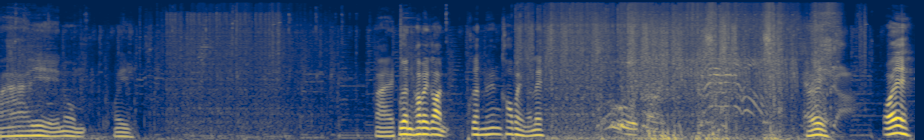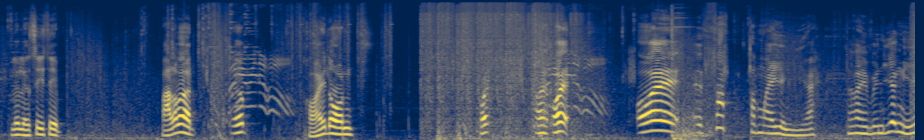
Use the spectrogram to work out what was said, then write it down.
มาดิหนุ่มเฮ้ยไปเพื่อนเข้าไปก่อน เพื่อนนั่งเข้าไปอย่างนั้นเลยเฮ้ยโอ้ยเหลือเหลือสี่สิบปาระเบิดเอ๊บขอให้โดนโอ้ยโอ้ยโอ้ยโอ้ยไอ้สัตว์ทำไมอย่างเงี้ย ทำไมเป็นเยี่ยงนี้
